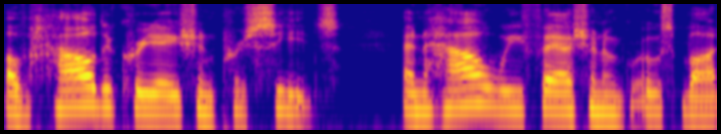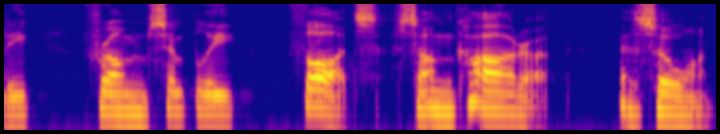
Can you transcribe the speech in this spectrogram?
of how the creation proceeds and how we fashion a gross body from simply thoughts, sankhara, and so on.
